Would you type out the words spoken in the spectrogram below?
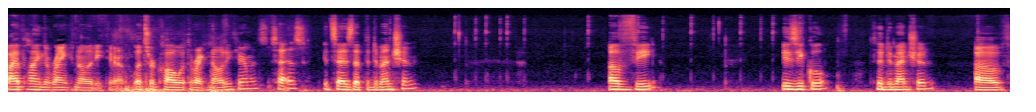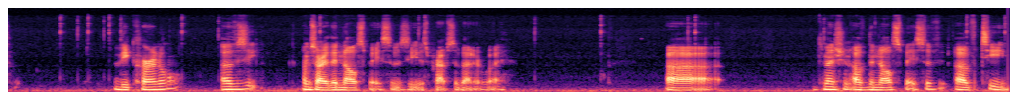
by applying the rank nullity theorem. Let's recall what the rank nullity theorem says. It says that the dimension of V is equal to the dimension of the kernel of Z. I'm sorry, the null space of Z is perhaps a better way. Uh, dimension of the null space of, of T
